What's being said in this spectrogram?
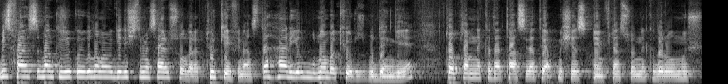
Biz faizsiz bankacılık uygulama ve geliştirme servisi olarak Türkiye Finans'ta her yıl buna bakıyoruz bu dengeye. Toplam ne kadar tahsilat yapmışız, enflasyon ne kadar olmuş,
